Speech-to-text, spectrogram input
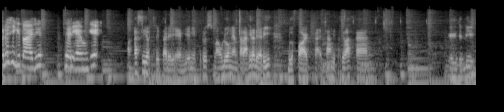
udah sih gitu aja dari MG Makasih ya cerita dari MD nih. Terus mau dong yang terakhir dari Boulevard. Kak Cang, dipersilakan. Oke, jadi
